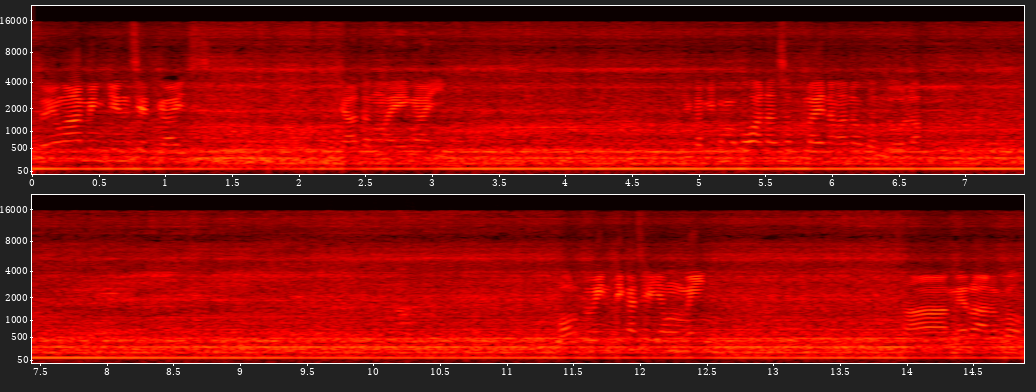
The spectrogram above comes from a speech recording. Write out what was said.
So, yung aming genset guys. Masyadong maingay. Hindi kami kumukuha ng supply ng ano, gondola. 420 kasi yung main sa Meralco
